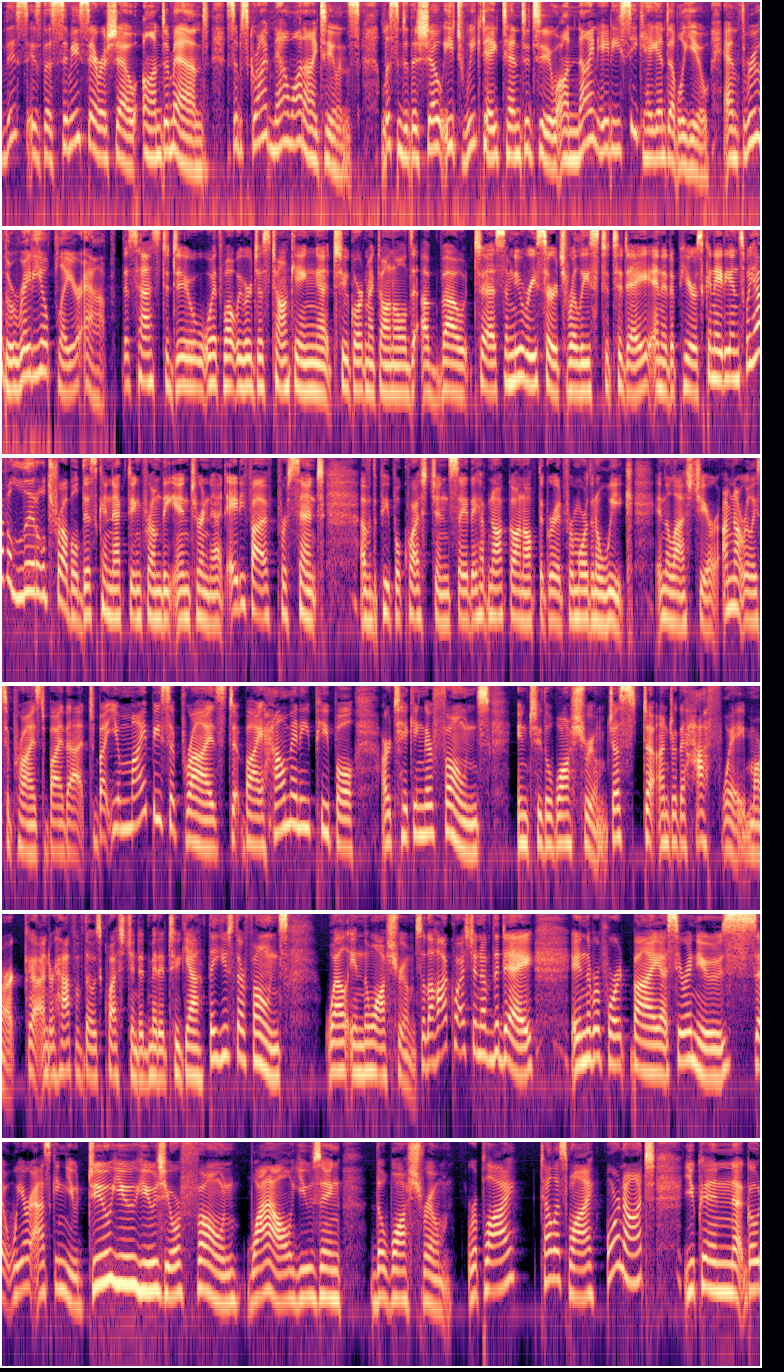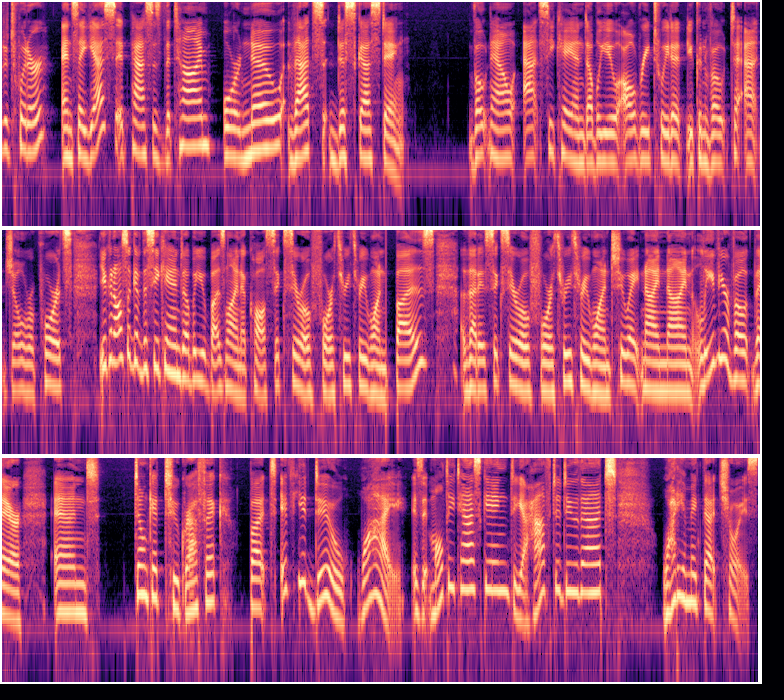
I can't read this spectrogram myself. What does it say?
This is the Simi Sara Show on demand. Subscribe now on iTunes. Listen to the show each weekday 10 to 2 on 980 CKNW and through the Radio Player app. This has to do with what we were just talking uh, to Gord MacDonald about uh, some new research released today, and it appears Canadians, we have a little trouble disconnecting from the internet. 85% of the people questioned say they have not gone off the grid for more than a week in the last year. I'm not really surprised by that, but you you might be surprised by how many people are taking their phones into the washroom, just uh, under the halfway mark. Uh, under half of those questioned admitted to, yeah, they use their phones while in the washroom. So, the hot question of the day in the report by uh, CIRA News, we are asking you do you use your phone while using the washroom? Reply Tell us why or not. You can go to Twitter and say, yes, it passes the time, or no, that's disgusting. Vote now at CKNW. I'll retweet it. You can vote to at Jill Reports. You can also give the CKNW Buzzline a call, 604 331 Buzz. That is 604 331 2899. Leave your vote there and don't get too graphic. But if you do, why? Is it multitasking? Do you have to do that? Why do you make that choice?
